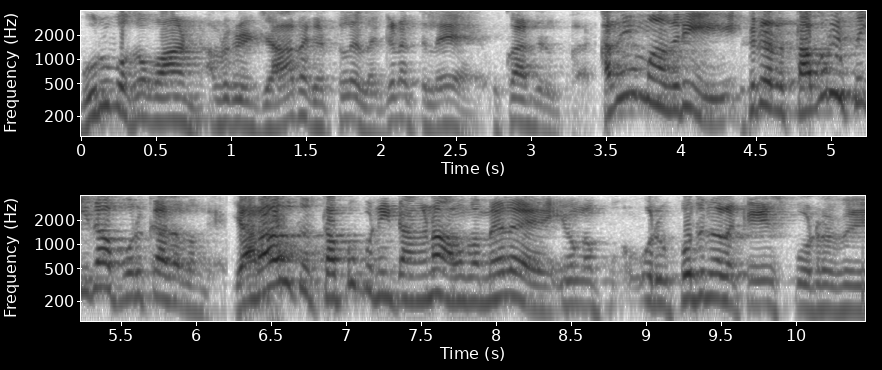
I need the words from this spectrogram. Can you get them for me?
குரு பகவான் அவர்கள் ஜாதகத்துல லக்னத்துல உட்கார்ந்து இருப்பார் அதே மாதிரி பிறர் தவறு செய்தா பொறுக்காதவங்க. யாராவது தப்பு பண்ணிட்டாங்கன்னா அவங்க மேல இவங்க ஒரு பொதுநல கேஸ் போடுறது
